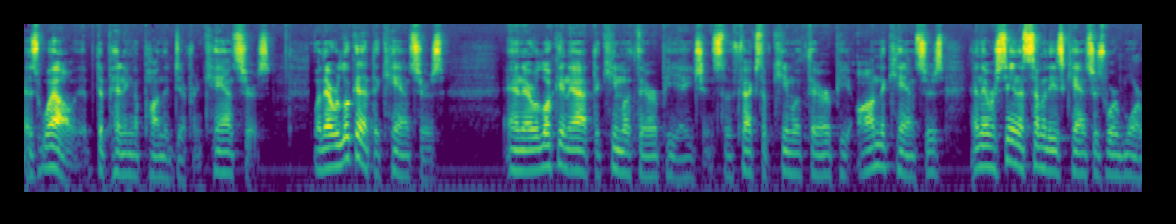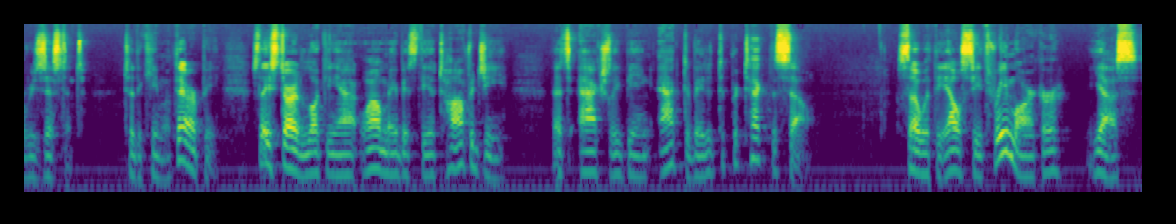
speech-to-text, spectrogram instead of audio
as well, depending upon the different cancers. When they were looking at the cancers, and they were looking at the chemotherapy agents, the effects of chemotherapy on the cancers, and they were seeing that some of these cancers were more resistant to the chemotherapy. So they started looking at, well, maybe it's the autophagy that's actually being activated to protect the cell. So with the LC3 marker, yes,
